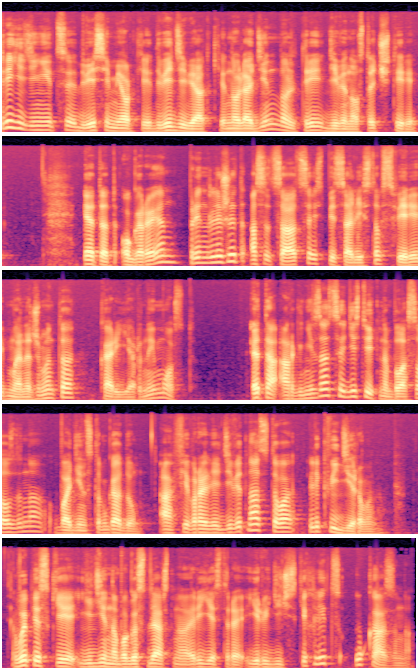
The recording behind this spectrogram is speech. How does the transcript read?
3 единицы, 2 семерки, 2 девятки, 01, 03, 94. Этот ОГРН принадлежит Ассоциации специалистов в сфере менеджмента «Карьерный мост». Эта организация действительно была создана в 2011 году, а в феврале 2019 ликвидирована. В выписке Единого государственного реестра юридических лиц указано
